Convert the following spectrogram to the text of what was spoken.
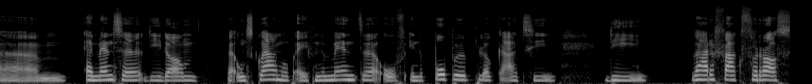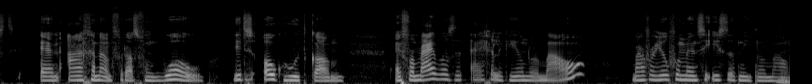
Um, en mensen die dan bij ons kwamen op evenementen of in de pop-up locatie, die waren vaak verrast en aangenaam verrast van wow, dit is ook hoe het kan. En voor mij was het eigenlijk heel normaal, maar voor heel veel mensen is dat niet normaal.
